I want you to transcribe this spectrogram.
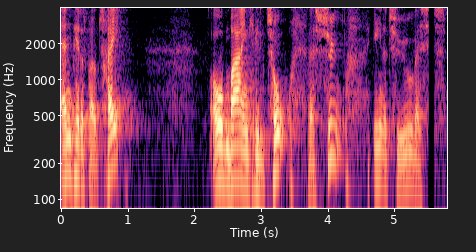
2. Peters brev 3, og åbenbaring kapitel 2, vers 7, 21, vers 6.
